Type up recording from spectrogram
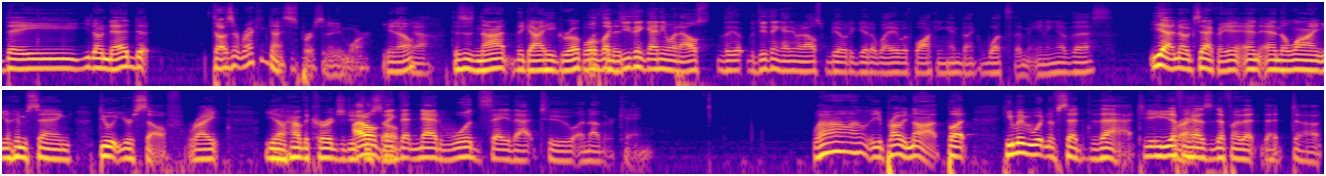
they you know Ned doesn't recognize this person anymore. You know, Yeah. this is not the guy he grew up Well, with. like, do it- you think anyone else? The, do you think anyone else would be able to get away with walking in, and be like, what's the meaning of this? Yeah, no, exactly. And and the line, you know, him saying, "Do it yourself," right? You know, have the courage to do. it I don't yourself. think that Ned would say that to another king. Well, I don't, you probably not, but he maybe wouldn't have said that. He definitely Right. has definitely that that uh,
